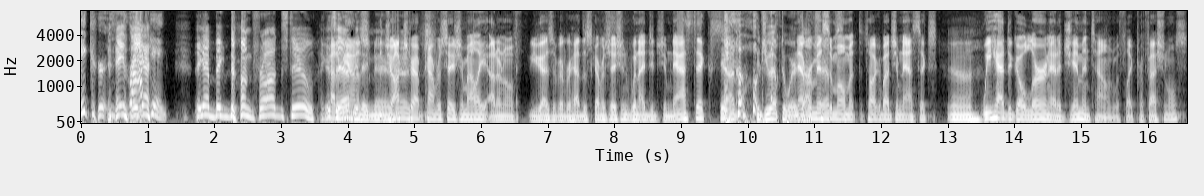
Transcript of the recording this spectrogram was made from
anchors Hey, they got- tracking. They got big dong frogs too. I It's gotta be honest, everything the there. jockstrap conversation, Molly. I don't know if you guys have ever had this conversation. When I did gymnastics, Yeah. Did you have to wear? never jock miss a moment to talk about gymnastics. Yeah. We had to go learn at a gym in town with like professionals,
